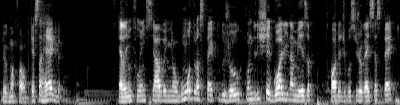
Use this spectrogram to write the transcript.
de alguma forma, porque essa regra ela influenciava em algum outro aspecto do jogo. Quando ele chegou ali na mesa, hora de você jogar esse aspecto,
